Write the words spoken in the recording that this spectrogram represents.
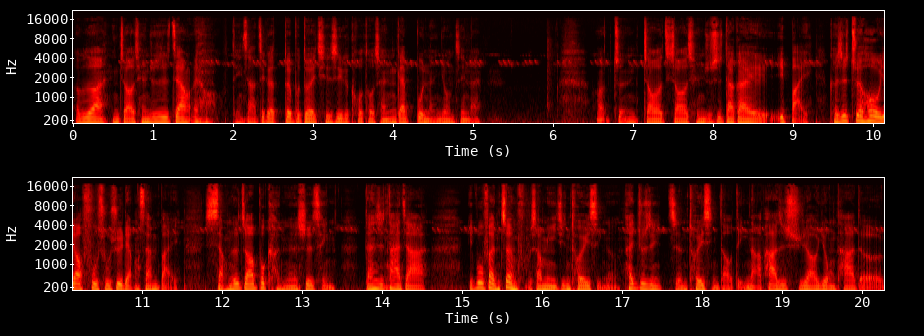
啊，不对，你缴的钱就是这样。哎呦，等一下，这个对不对？其实是一个口头禅，应该不能用进来。啊，这缴缴的钱就是大概一百，可是最后要付出去两三百，想就知道不可能的事情，但是大家。一部分政府上面已经推行了，它就是只能推行到底，哪怕是需要用它的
